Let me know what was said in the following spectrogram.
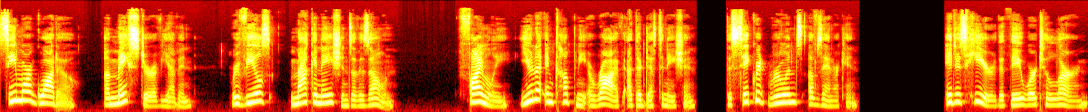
Seymour Guado, a maester of Yevon, reveals machinations of his own. Finally, Yuna and company arrive at their destination, the sacred ruins of Zanarkand. It is here that they were to learn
